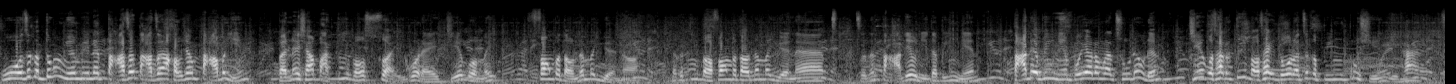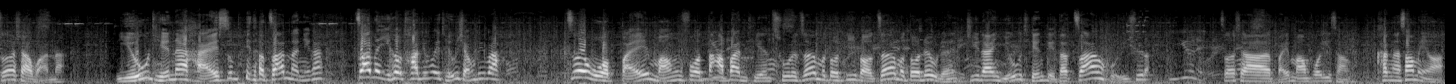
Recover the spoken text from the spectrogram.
我这个动员兵呢，打着打着好像打不赢，本来想把地堡甩过来，结果没放不到那么远啊。那个地堡放不到那么远呢，只能打掉你的兵连，打掉兵连，不要让他出六人。结果他的地堡太多了，这个兵不行，你看这下完了。油田呢还是被他占了，你看占了以后他就会投降，对吧？这我白忙活大半天，出了这么多地堡，这么多六人，居然油田给他占回去了，这下白忙活一场。看看上面啊，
